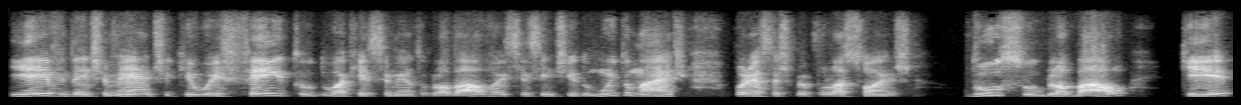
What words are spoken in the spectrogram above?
E é evidentemente que o efeito do aquecimento global vai ser sentido muito mais por essas populações do sul global que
